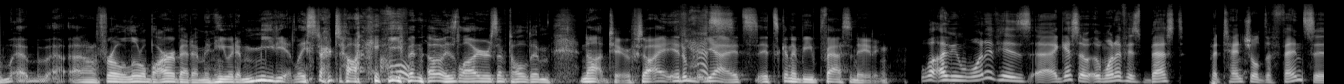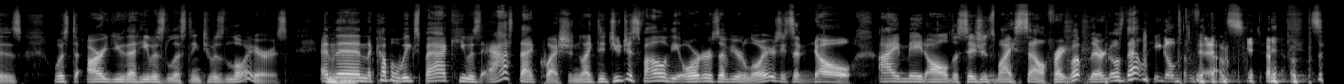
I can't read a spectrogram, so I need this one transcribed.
know, uh, I don't know, throw a little barb at him, and he would immediately start talking, Oh. even though his lawyers have told him not to. So, I, it'll, Yes. yeah, it's it's going to be fascinating. Well, I mean, one of his, uh, I guess, uh, one of his best potential defenses was to argue that he was listening to his lawyers. And mm-hmm. then a couple weeks back, he was asked that question, like, "Did you just follow the orders of your lawyers?" He said, "No, I made all decisions myself." Right? Well, there goes that legal defense. you know? so,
